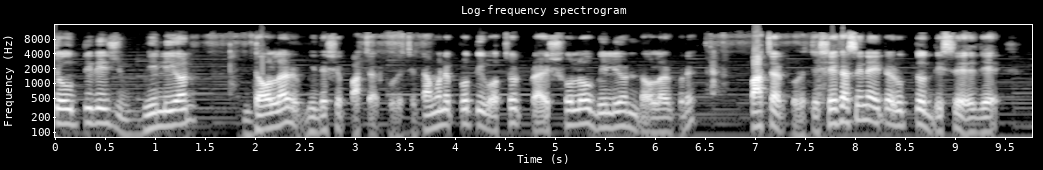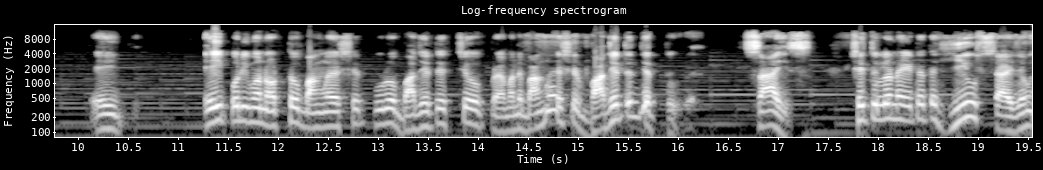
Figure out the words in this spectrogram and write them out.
চৌত্রিশ বিলিয়ন ডলার বিদেশে পাচার করেছে। তার মানে প্রতি বছর প্রায় ষোলো বিলিয়ন ডলার করে পাচার করেছে। শেখ হাসিনা এটার উত্তর দিছে যে এই এই পরিমাণ অর্থ বাংলাদেশের পুরো বাজেটের চেয়েও মানে বাংলাদেশের বাজেটের যে সাইজ সেই তুলনায় এটাতে হিউজ সাইজ এবং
